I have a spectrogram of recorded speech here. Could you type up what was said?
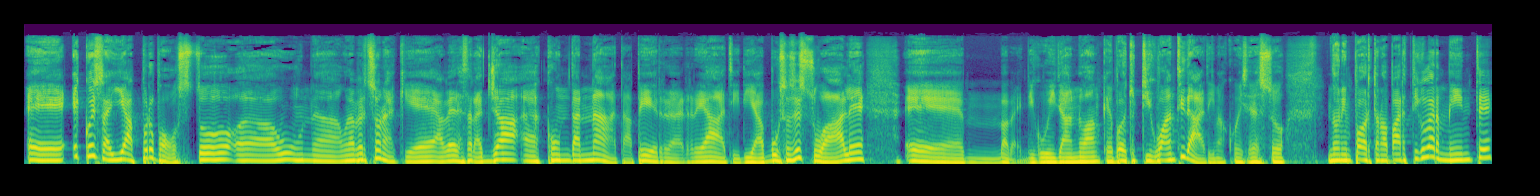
eh, e questa gli ha proposto uh, una, una, persona che è, sarà già uh, condannata per reati di abuso sessuale, eh, vabbè, di cui danno anche poi tutti quanti i dati, ma questi adesso non importano particolarmente.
